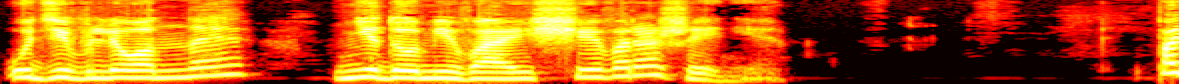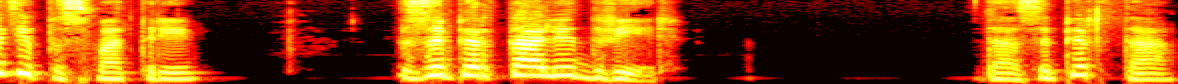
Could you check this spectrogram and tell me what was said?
удивленное, недоумевающее выражение. Поди посмотри, заперта ли дверь? Да, заперта.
